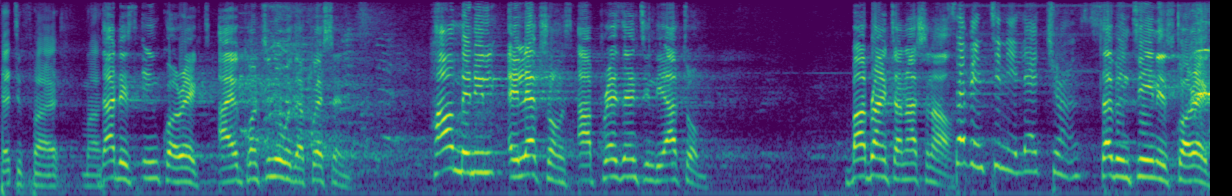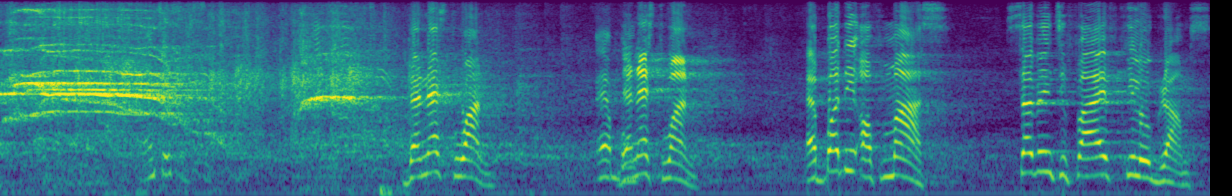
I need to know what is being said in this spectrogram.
35 mass. That is incorrect. I continue with the question. How many electrons are present in the atom? Barbara International. 17 electrons. 17 is correct. The next one. The next one. A body of mass 75 kilograms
